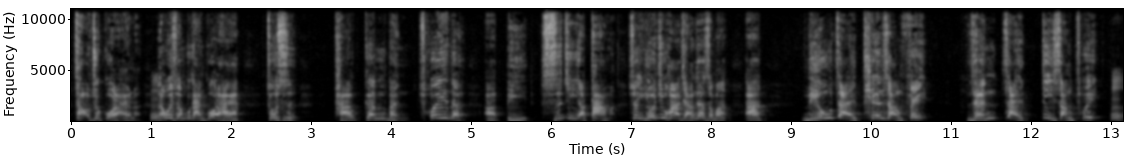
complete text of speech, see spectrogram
早就过来了。那为什么不敢过来啊？就是他根本吹的啊，比实际要大嘛。所以有一句话讲叫什么啊？牛在天上飞，人在地上吹。嗯，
